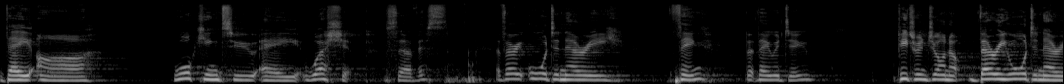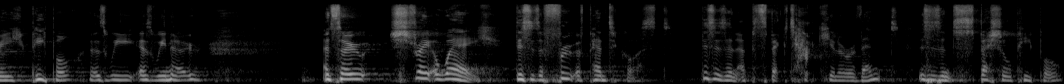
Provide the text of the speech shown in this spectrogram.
they are walking to a worship service, a very ordinary thing that they would do. Peter and John are very ordinary people, as we, as we know. And so, straight away, this is a fruit of Pentecost. This isn't a spectacular event. This isn't special people.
